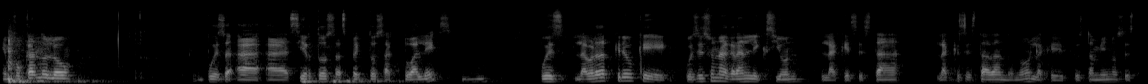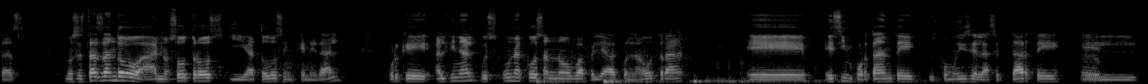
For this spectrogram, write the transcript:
enfocándolo, pues, a, a ciertos aspectos actuales, pues, la verdad creo que, pues, es una gran lección la que se está, la que se está dando, ¿no? La que, pues, también nos estás, nos estás dando a nosotros y a todos en general, porque al final, pues, una cosa no va peleada con la otra, eh, es importante, pues, como dice, el aceptarte, el,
